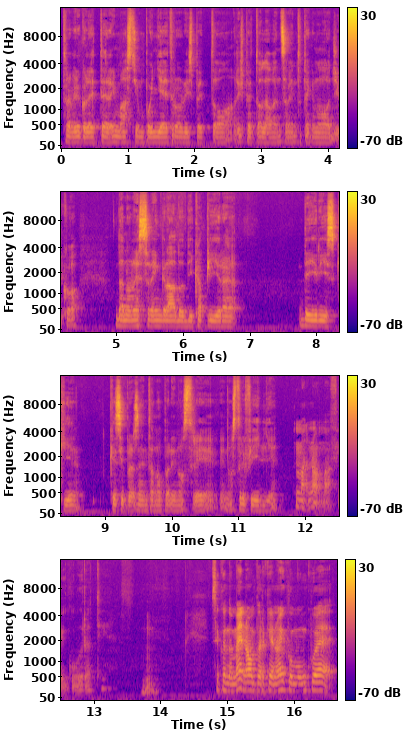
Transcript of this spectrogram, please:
tra virgolette, rimasti un po' indietro rispetto, rispetto all'avanzamento tecnologico, da non essere in grado di capire dei rischi che si presentano per i nostri, i nostri figli. Ma no, ma figurati. Mm. Secondo me no, perché noi comunque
